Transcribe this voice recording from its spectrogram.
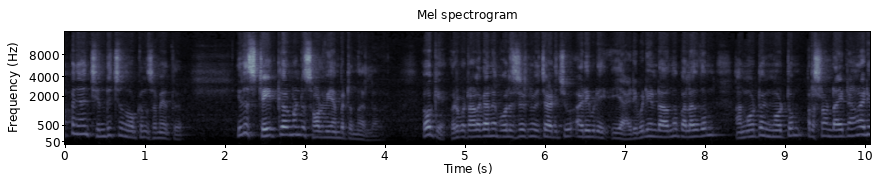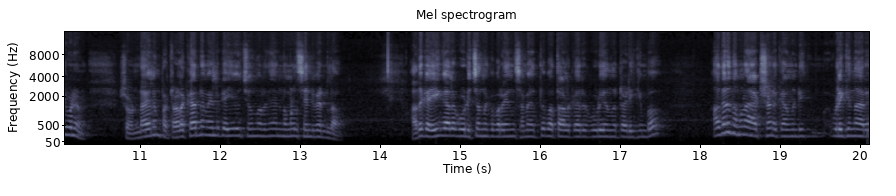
അപ്പം ഞാൻ ചിന്തിച്ച് നോക്കുന്ന സമയത്ത് ഇത് സ്റ്റേറ്റ് ഗവൺമെന്റ് സോൾവ് ചെയ്യാൻ പറ്റുന്നതല്ല ഓക്കെ ഒരു പട്ടാളക്കാരനെ പോലീസ് സ്റ്റേഷനിൽ വെച്ച് അടിച്ചു അടിപിടി. ഈ അടിപിടി ഉണ്ടാകുന്ന പലതും അങ്ങോട്ടും ഇങ്ങോട്ടും പ്രശ്നം ഉണ്ടായിട്ടാണ് അടിപിടി. പക്ഷെ ഉണ്ടായാലും പട്ടാളക്കാരന്റെ മേൽ കൈ വെച്ചു എന്ന് പറഞ്ഞാൽ നമ്മൾ സെന്റിമെന്റിലാവും അത് കൈയും കാലം കൂടിച്ചെന്നൊക്കെ പറയുന്ന സമയത്ത് പത്താൾക്കാർ കൂടി വന്നിട്ട് അടിക്കുമ്പോൾ അതിന് നമ്മൾ ആക്ഷൻ എടുക്കാൻ വേണ്ടി വിളിക്കുന്നവർ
